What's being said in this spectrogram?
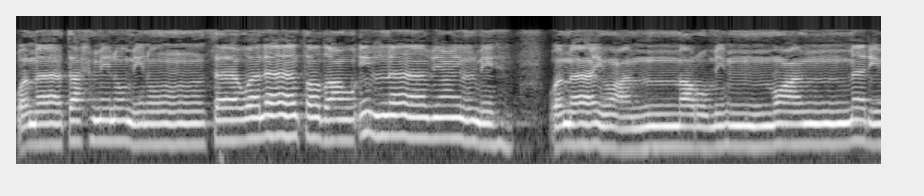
وما تحمل من انثى ولا تضع الا بعلمه وما يعمر من معمر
